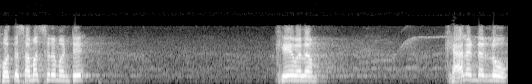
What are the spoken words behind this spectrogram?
కొత్త సంవత్సరం అంటే కేవలం క్యాలెండర్లో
